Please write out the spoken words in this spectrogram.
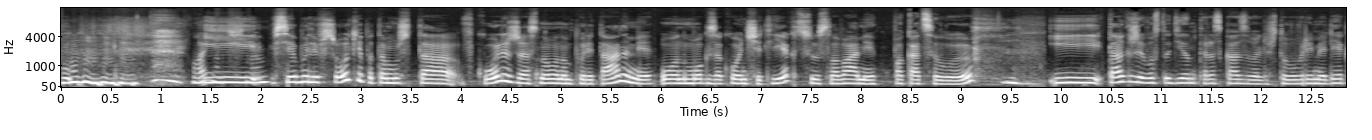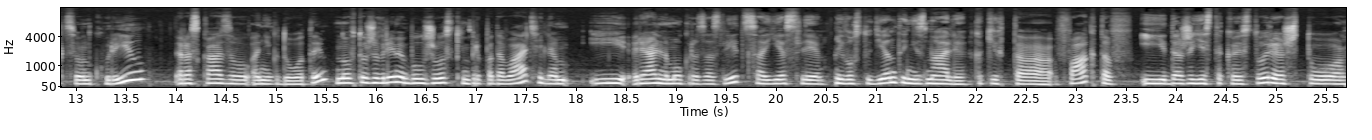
И все были в шоке, потому что что в колледже, основанном пуританами, он мог закончить лекцию словами «пока целую». И также его студенты рассказывали, что во время лекции он курил, рассказывал анекдоты, но в то же время был жестким преподавателем и реально мог разозлиться, если его студенты не знали каких-то фактов. И даже есть такая история, что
